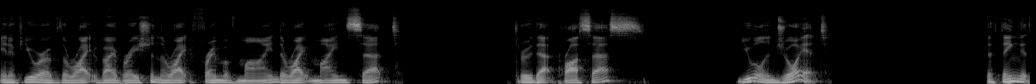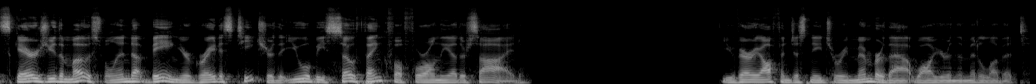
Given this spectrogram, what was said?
And if you are of the right vibration, the right frame of mind, the right mindset through that process, you will enjoy it. The thing that scares you the most will end up being your greatest teacher that you will be so thankful for on the other side. You very often just need to remember that while you're in the middle of it.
